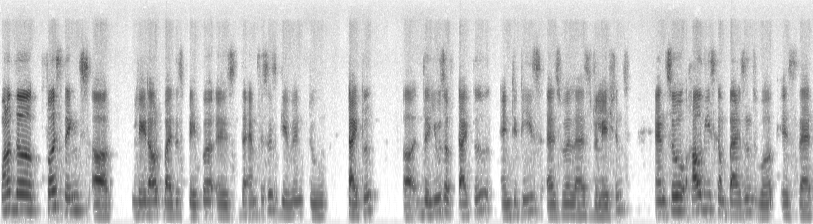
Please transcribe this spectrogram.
one of the first things uh, laid out by this paper is the emphasis given to title, uh, the use of title, entities, as well as relations. And so how these comparisons work is that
